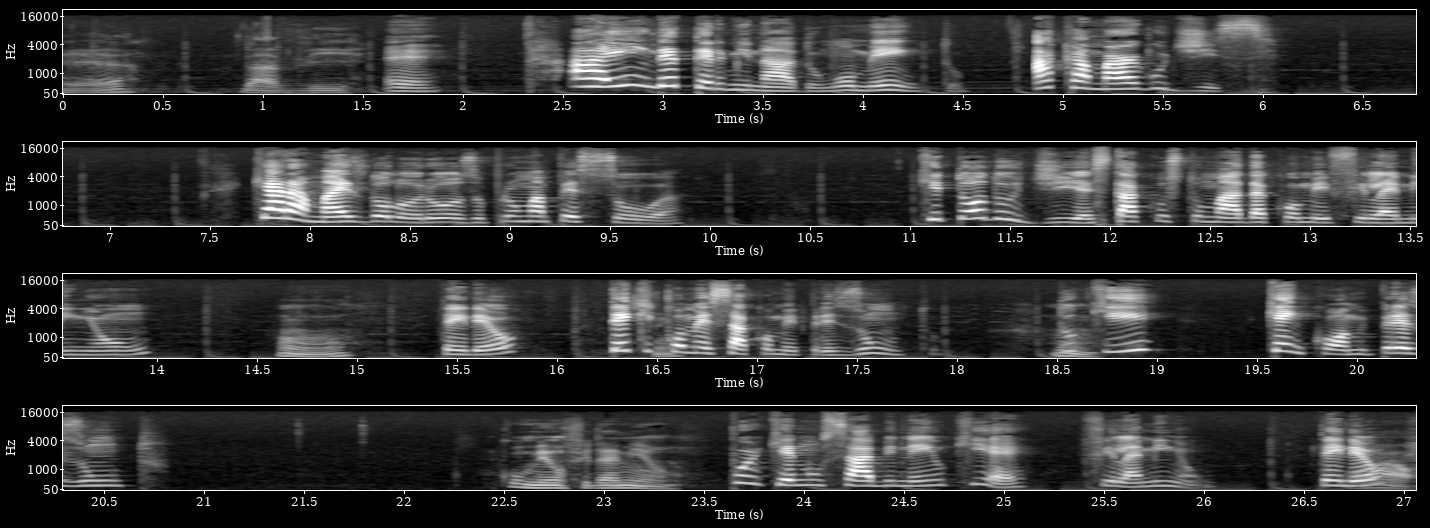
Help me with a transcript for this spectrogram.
É. Davi. É. Aí, em determinado momento, a Camargo disse que era mais doloroso para uma pessoa que todo dia está acostumada a comer filé mignon, Hum. entendeu? Ter que Sim. começar a comer presunto, do Hum. que quem come presunto, Comeu um filé mignon. porque não sabe nem o que é filé mignon. Entendeu? Uau.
